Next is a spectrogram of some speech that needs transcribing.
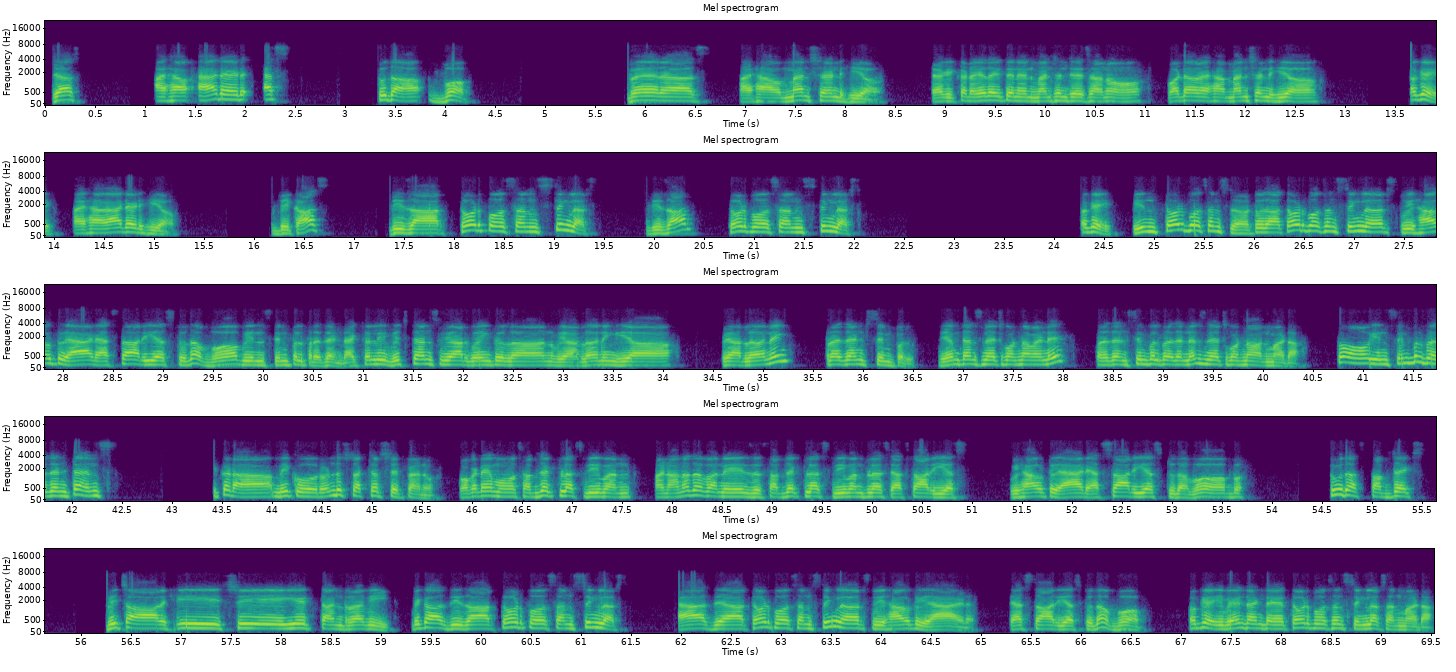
just I have added S to the verb. Whereas I have mentioned here. ఇక్కడ ఏదైతే నేను mention చేశానో Whatever I have mention here okay I have added here because these are third person singulars these are third person singlers. Okay, in third person, to the third person singlers, we have to add SRES to the verb in simple present. Actually, which tense we are going to learn? We are learning here. We are learning present simple. ఏం tense నేర్చుకుంటున్నామండి present simple present tense నేర్చుకుంటున్నాం అనమాట so in simple present tense ఇక్కడ మీకు రెండు structures చెప్పాను ఒకటేమో subject plus V one and another one is subject plus v1 plus sres we have to add sres to the verb to the subjects which are he she it and ravi because these are third person singulars as they are third person singulars we have to add sres to the verb okay ఇవేంటంటే third person singulars అన్నమాట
